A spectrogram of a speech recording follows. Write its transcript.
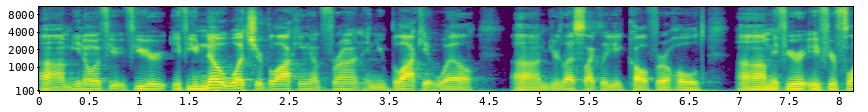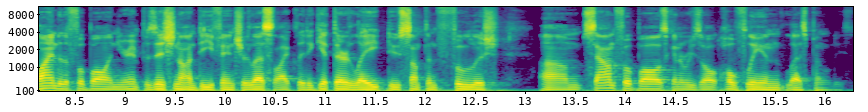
Um, you know, if you if you if you know what you're blocking up front and you block it well, um, you're less likely to get called for a hold. Um, if you're if you're flying to the football and you're in position on defense, you're less likely to get there late, do something foolish. Um, sound football is going to result hopefully in less penalties.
